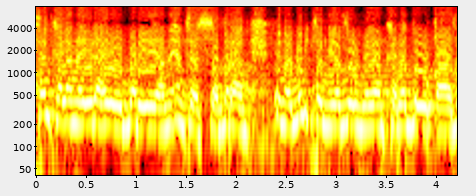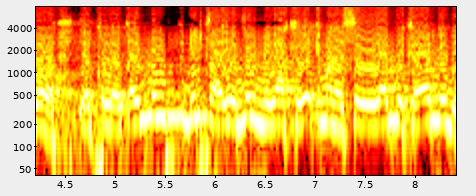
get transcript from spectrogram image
Tan kalena ilaahay bay baryayaan intay sabraan inuu dhibtan iyo dulmigan kala dulqaado dee kullay qayb dhibta iyo dulmiga kaga imanaysa walaadii kaga midi.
